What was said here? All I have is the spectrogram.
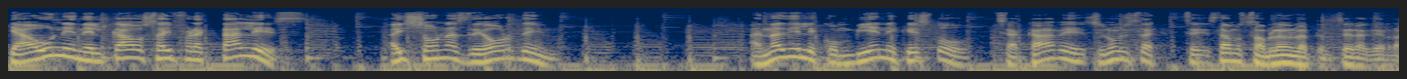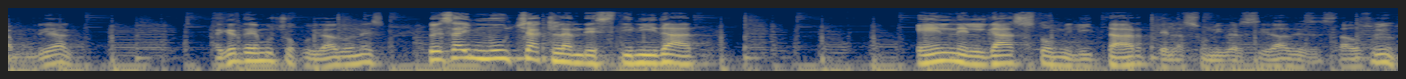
que aún en el caos hay fractales, hay zonas de orden. A nadie le conviene que esto se acabe, si no estamos hablando de la Tercera Guerra Mundial. Hay que tener mucho cuidado en eso. Entonces hay mucha clandestinidad en el gasto militar de las universidades de Estados Unidos.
